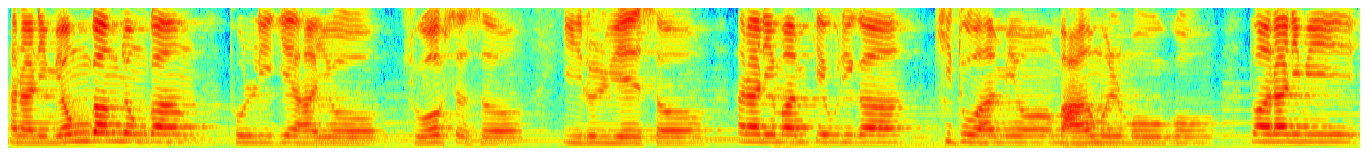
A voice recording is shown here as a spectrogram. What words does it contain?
하나님 영광 영광 돌리게 하여 주옵소서. 이를 위해서 하나님 함께 우리가 기도하며 마음을 모으고 또 하나님이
